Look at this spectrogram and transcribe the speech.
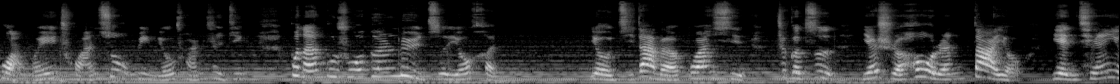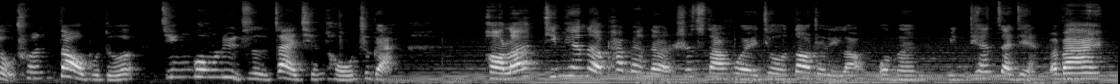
广为传颂并流传至今，不能不说跟“绿”字有很有极大的关系。这个字也使后人大有“眼前有春道不得，金弓绿字在前头之感。好了，今天的盼盼的诗词大会就到这里了，我们明天再见，拜拜。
